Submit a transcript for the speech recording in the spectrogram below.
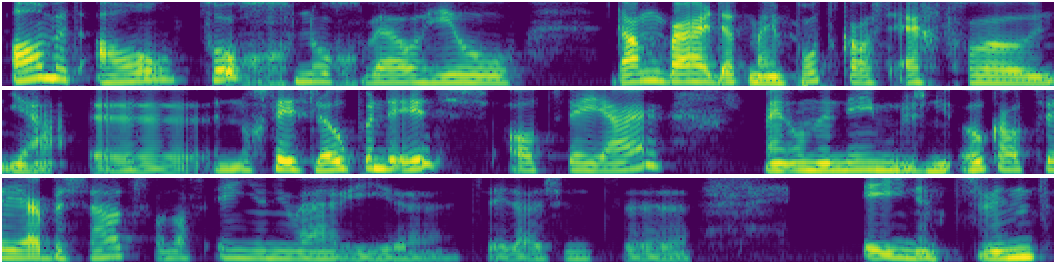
al met al toch nog wel heel dankbaar dat mijn podcast echt gewoon ja, uh, nog steeds lopende is. Al twee jaar mijn onderneming dus nu ook al twee jaar bestaat, vanaf 1 januari uh, 2021.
